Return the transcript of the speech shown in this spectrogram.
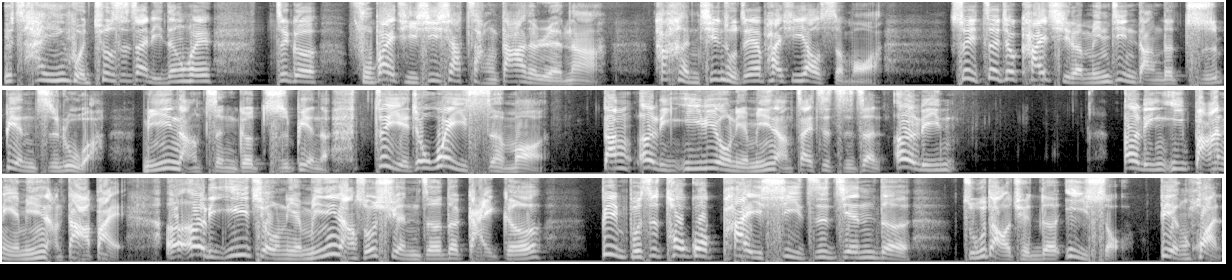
因为蔡英文就是在李登辉这个腐败体系下长大的人啊，他很清楚这些派系要什么啊，所以这就开启了民进党的直变之路啊，民进党整个直变了。这也就为什么当二零一六年民进党再次执政，二零。二零一八年，民进党大败，而二零一九年，民进党所选择的改革，并不是透过派系之间的主导权的易手变换，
